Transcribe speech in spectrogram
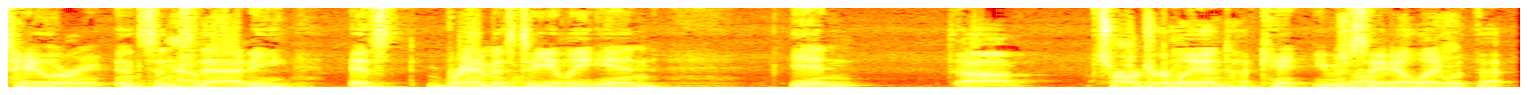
Taylor in Cincinnati, is Brandon Staley in in uh, Charger land. I can't even Chargers. say LA with that.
